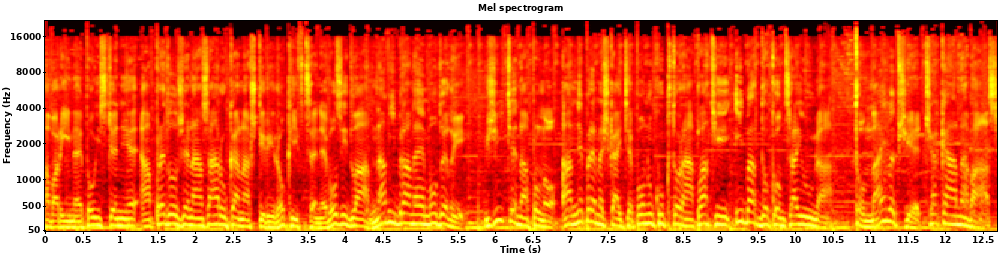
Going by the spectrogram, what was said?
havaríne poistenie a predlžená záruka na 4 roky v cene vozidla na vybrané modely. Žite naplno a nepremeškajte ponuku, ktorá platí iba do konca júna. To najlepšie čaká na vás.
